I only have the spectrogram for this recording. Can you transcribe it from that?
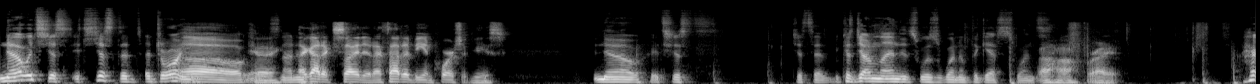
No, it's just it's just a, a drawing. Oh, okay. Yeah, in- I got excited. I thought it'd be in Portuguese. no, it's just just says because John Landis was one of the guests once. Uh huh. Right. How,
